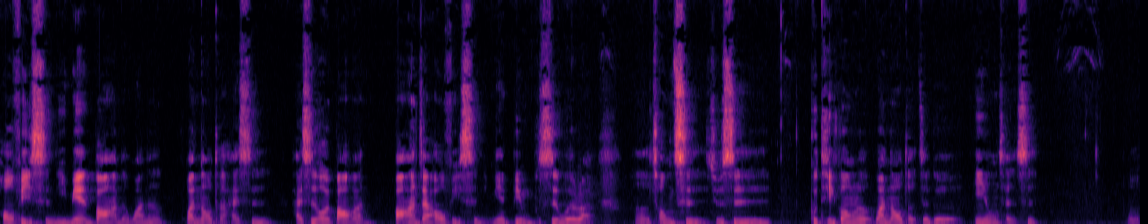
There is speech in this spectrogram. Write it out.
，Office 里面包含的 One OneNote 还是还是会包含包含在 Office 里面，并不是微软呃从此就是不提供了 OneNote 这个应用程式，呃，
